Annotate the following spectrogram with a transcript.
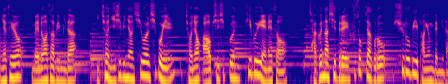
안녕하세요. 매너와삽입니다. 2022년 10월 15일 저녁 9시 10분 TVN에서 작은 아씨들의 후속작으로 슈룹이 방영됩니다.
